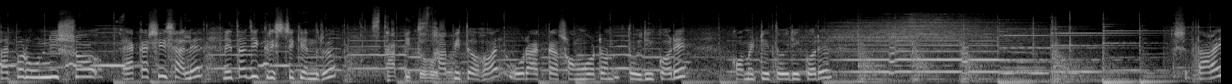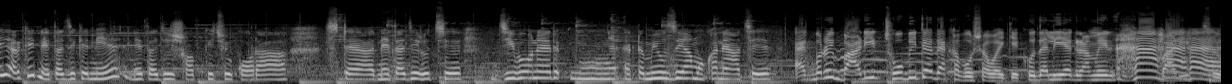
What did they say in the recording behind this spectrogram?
তারপর উনিশশো একাশি সালে নেতাজি কৃষ্টি কেন্দ্র স্থাপিত স্থাপিত হয়। ওরা একটা সংগঠন তৈরি করে কমিটি তৈরি করে। তারাই আর কি নেতাজিকে নিয়ে নেতাজির সব কিছু করা নেতাজির হচ্ছে জীবনের একটা মিউজিয়াম ওখানে আছে একবার ওই বাড়ির ছবিটা দেখাবো সবাইকে কোদালিয়া গ্রামের হ্যাঁ, হ্যাঁ, হ্যাঁ।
